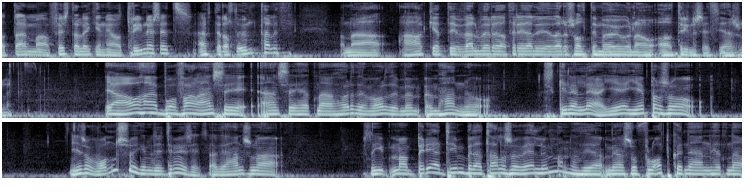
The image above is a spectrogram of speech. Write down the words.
að dæma fyrsta leikin hjá umtalið. Þannig að það geti vel verið að þriðaliði verið svolítið með augun á, á Trínesits í þessu leik Já, það er búið að fara ansi, ansi hérna, hörðum orðum um, um hann og skiljanlega, ég, ég er bara svo ég er svo vonsveikin út í trinni sitt, af því að hann svona maður byrjaði tímabilið að tala svo vel um hann af því að mér var svo flott hvernig hann hérna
